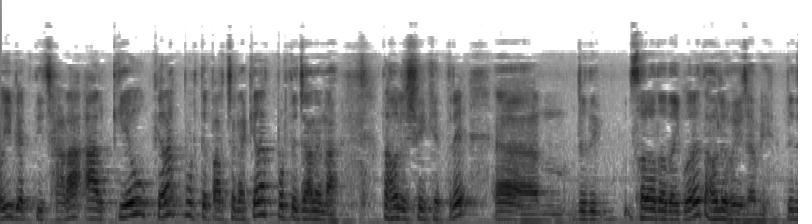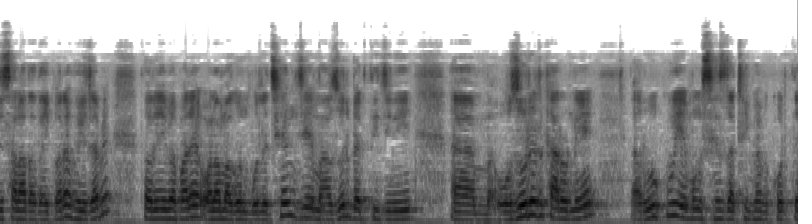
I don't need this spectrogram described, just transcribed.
ওই ব্যক্তি ছাড়া আর কেউ কেরাত পড়তে পারছে না কেরাত পড়তে জানে না তাহলে সেই ক্ষেত্রে যদি সালাত আদায় করে তাহলে হয়ে যাবে। যদি সালাত আদায় করে হয়ে যাবে। তাহলে এই ব্যাপারে ওলামাগন বলেছেন যে মাজুর ব্যক্তি যিনি ওজোরের কারণে রুকু এবং সেজদা ঠিকভাবে করতে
